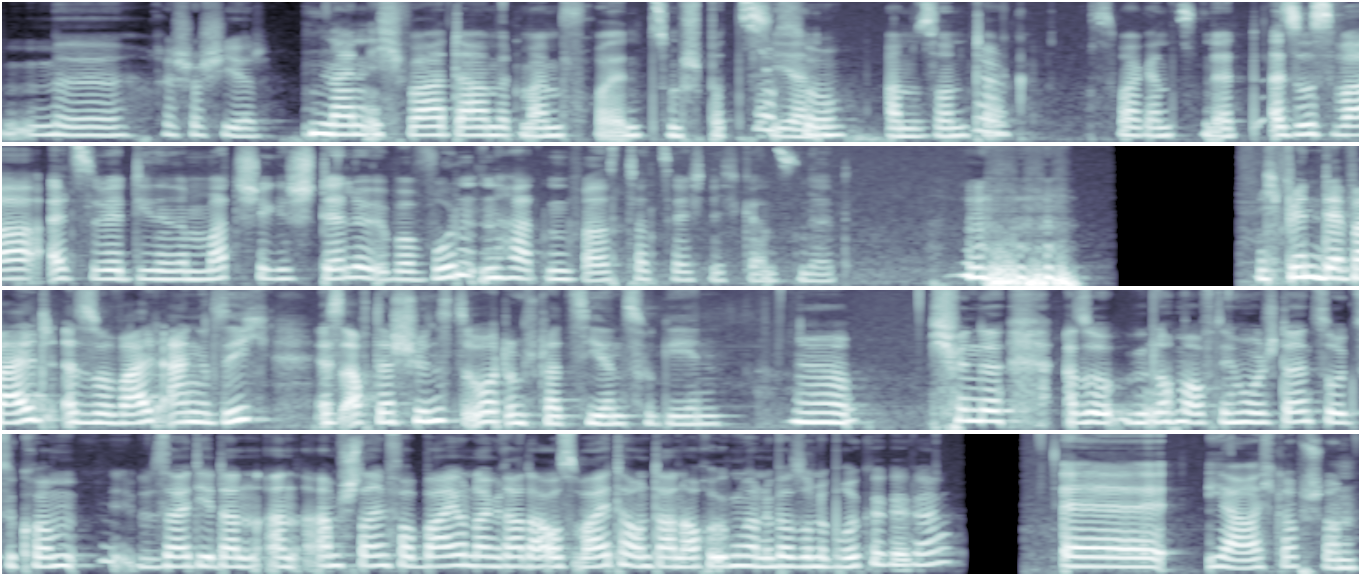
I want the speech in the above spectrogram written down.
äh, recherchiert? Nein, ich war da mit meinem Freund zum Spazieren so. am Sonntag. Ja. Das war ganz nett. Also es war, als wir diese matschige Stelle überwunden hatten, war es tatsächlich ganz nett. Ich finde, der Wald, also Wald an sich, ist auch der schönste Ort, um spazieren zu gehen. Ja. Ich finde, also nochmal auf den hohen Stein zurückzukommen, seid ihr dann an, am Stein vorbei und dann geradeaus weiter und dann auch irgendwann über so eine Brücke gegangen? Äh, ja, ich glaube schon.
